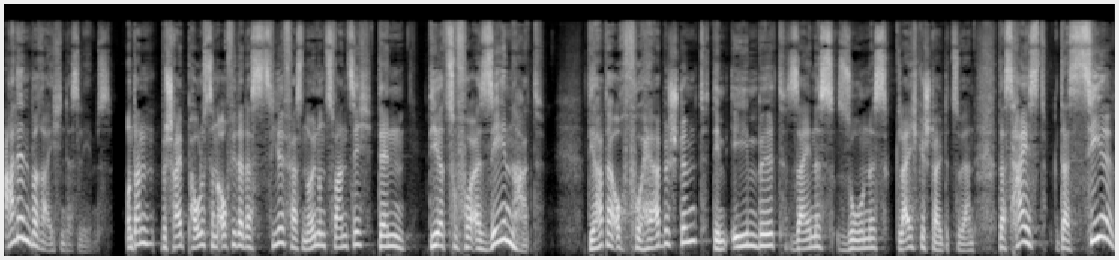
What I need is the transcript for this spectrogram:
allen Bereichen des Lebens. Und dann beschreibt Paulus dann auch wieder das Ziel, Vers 29, denn die er zuvor ersehen hat, die hat er auch vorherbestimmt, dem Ebenbild seines Sohnes gleichgestaltet zu werden. Das heißt, das Ziel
